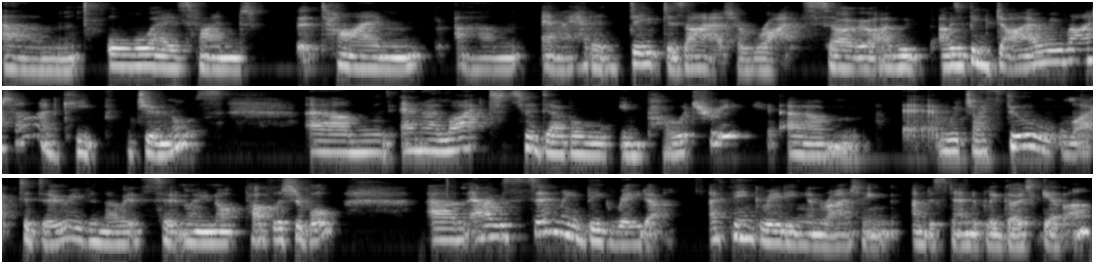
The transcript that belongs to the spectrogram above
um, always find time um, and I had a deep desire to write. So I would I was a big diary writer. I'd keep journals. Um, and I liked to dabble in poetry, um, which I still like to do, even though it's certainly not publishable. Um, and I was certainly a big reader. I think reading and writing understandably go together.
